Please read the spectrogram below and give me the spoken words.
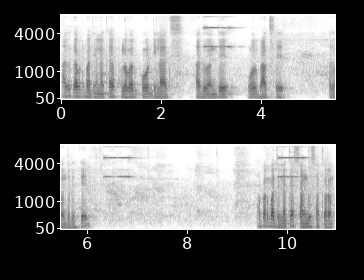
அதுக்கப்புறம் பார்த்தீங்கன்னாக்கா ஃப்ளவர் போட் டிலாக்ஸ் அது வந்து ஒரு பாக்ஸு அது வந்துருக்கு. அப்புறம் பார்த்தீங்கன்னாக்கா சங்கு சக்கரம்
